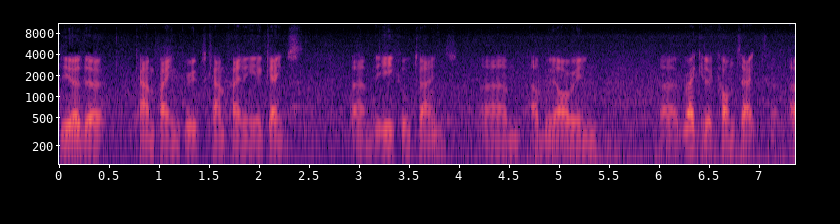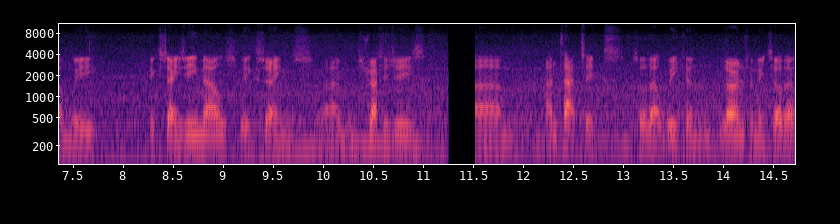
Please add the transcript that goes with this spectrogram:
the other campaign groups campaigning against um, the eco towns, um, and we are in uh, regular contact, and we exchange emails, we exchange um, strategies um, and tactics, so that we can learn from each other.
